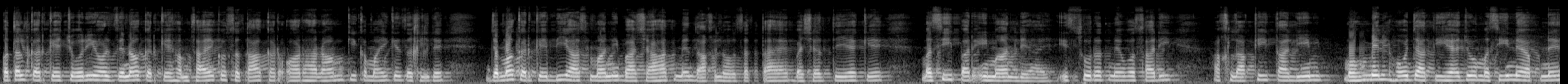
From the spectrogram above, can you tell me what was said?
قتل کر کے، چوری اور زنا کر کے، ہمسائے کو ستا کر اور حرام کی کمائی کے ذخیرے جمع کر کے بھی آسمانی بادشاہت میں داخل ہو سکتا ہے۔ یہ کہ مسیح پر ایمان لے آئے۔ اس صورت میں وہ ساری اخلاقی تعلیم محمل ہو جاتی ہے جو مسیح نے اپنے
